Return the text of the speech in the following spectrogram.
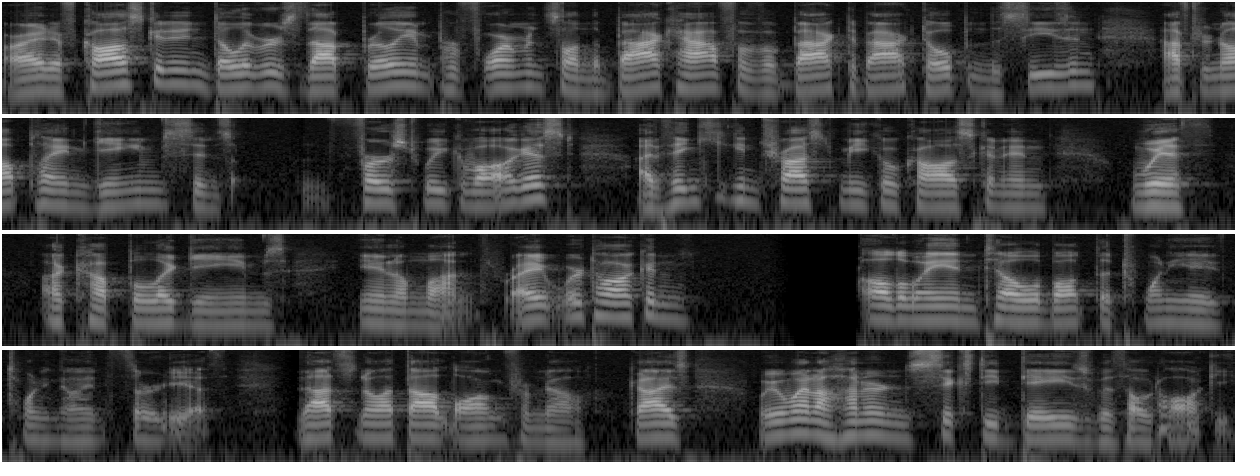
All right, if Koskinen delivers that brilliant performance on the back half of a back-to-back to open the season after not playing games since first week of August, I think you can trust Mikko Koskinen with a couple of games in a month, right? We're talking all the way until about the 28th, 29th, 30th. That's not that long from now. Guys, we went 160 days without hockey.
